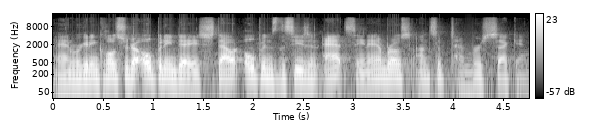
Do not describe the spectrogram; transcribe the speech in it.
And we're getting closer to opening day. Stout opens the season at St. Ambrose on September 2nd.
